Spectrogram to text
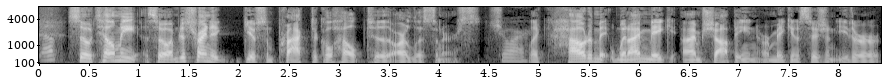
Yep. So tell me, so I'm just trying to give some practical help to our listeners. Sure. Like how to make, when I'm making, I'm shopping or making a decision either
